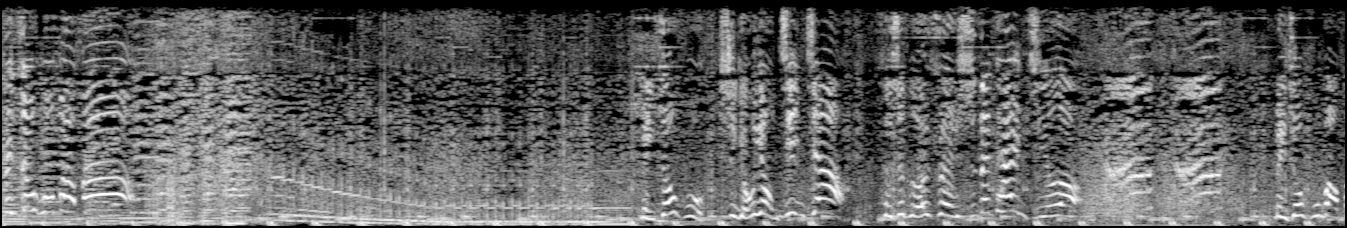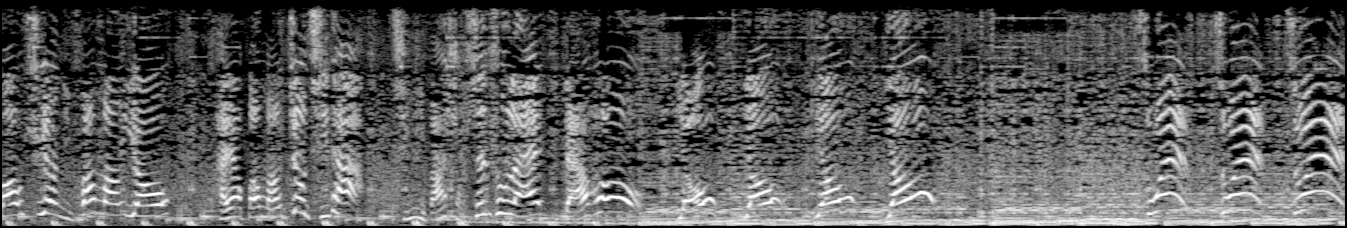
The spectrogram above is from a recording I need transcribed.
美洲虎宝宝，美洲虎是游泳健将，可是河水实在太急了。美洲虎宝宝需要你帮忙游，还要帮忙救奇塔，请你把手伸出来，然后游游游游，swim swim swim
